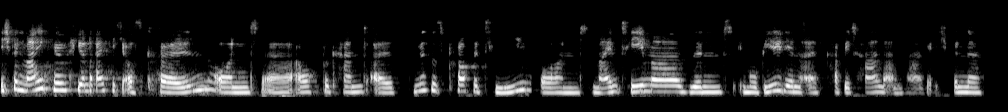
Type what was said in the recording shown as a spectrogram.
ich bin Maike, 34 aus Köln und äh, auch bekannt als Mrs. Property. Und mein Thema sind Immobilien als Kapitalanlage. Ich finde,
